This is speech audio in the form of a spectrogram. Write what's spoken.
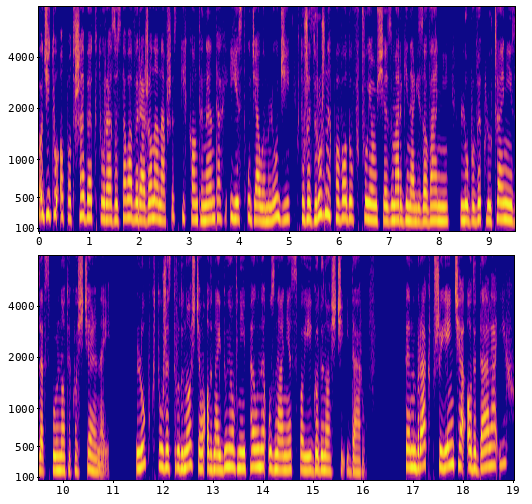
Chodzi tu o potrzebę, która została wyrażona na wszystkich kontynentach i jest udziałem ludzi, którzy z różnych powodów czują się zmarginalizowani lub wykluczeni ze wspólnoty kościelnej, lub którzy z trudnością odnajdują w niej pełne uznanie swojej godności i darów. Ten brak przyjęcia oddala ich,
